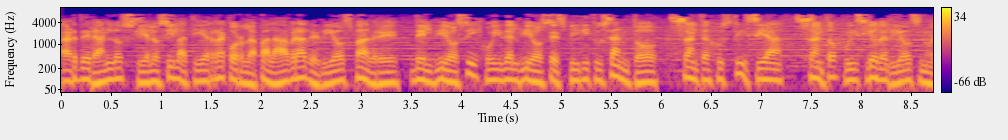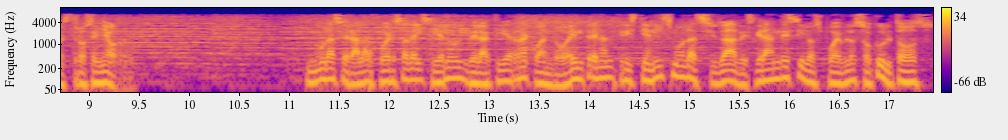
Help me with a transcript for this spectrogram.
arderán los cielos y la tierra por la palabra de Dios Padre, del Dios Hijo y del Dios Espíritu Santo, santa justicia, santo juicio de Dios nuestro Señor. Nula será la fuerza del cielo y de la tierra cuando entren al cristianismo las ciudades grandes y los pueblos ocultos,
